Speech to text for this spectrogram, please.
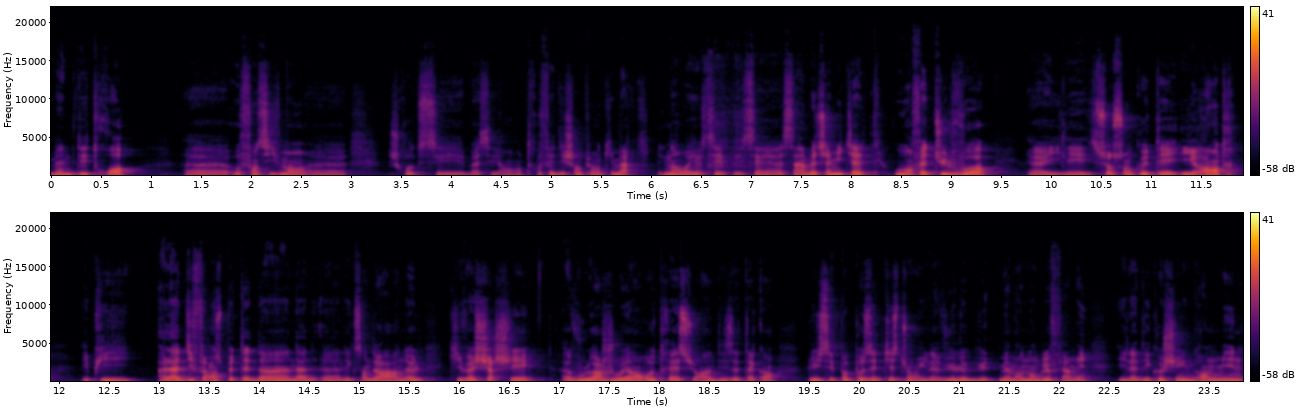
même des trois euh, offensivement. Euh, je crois que c'est bah, en trophée des champions qui marque. Non, ouais, c'est un match amical où en fait tu le vois, euh, il est sur son côté, il rentre, et puis à la différence peut-être d'un An- Alexander Arnold qui va chercher à vouloir jouer en retrait sur un des attaquants, lui il s'est pas posé de questions. Il a vu le but même en angle fermé, il a décoché une grande mine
